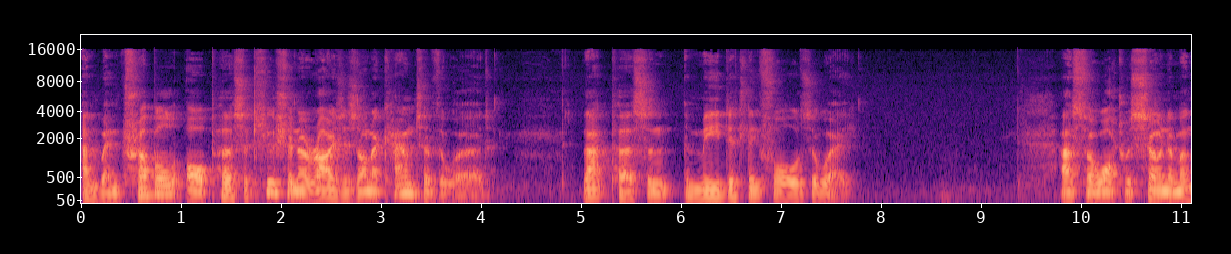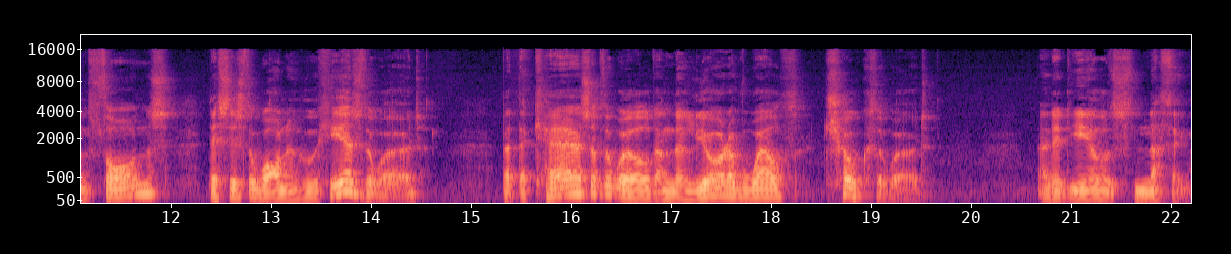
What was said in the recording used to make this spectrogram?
And when trouble or persecution arises on account of the word, that person immediately falls away. As for what was sown among thorns, this is the one who hears the word, but the cares of the world and the lure of wealth choke the word, and it yields nothing.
